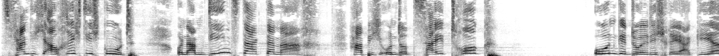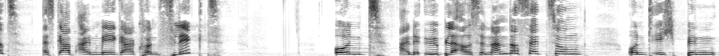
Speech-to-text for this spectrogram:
Das fand ich auch richtig gut. Und am Dienstag danach habe ich unter Zeitdruck ungeduldig reagiert. Es gab einen mega Konflikt und eine üble Auseinandersetzung und ich bin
